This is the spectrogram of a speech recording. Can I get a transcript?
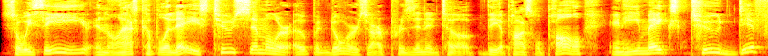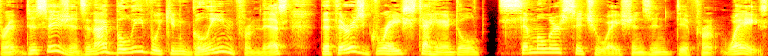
So we see in the last couple of days, two similar open doors are presented to the apostle Paul, and he makes two different decisions. And I believe we can glean from this that there is grace to handle similar situations in different ways.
